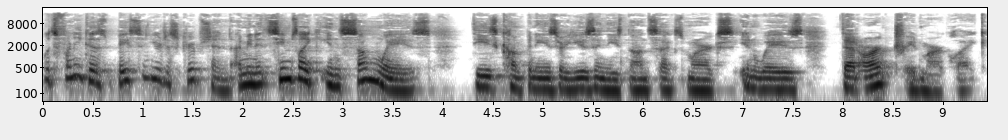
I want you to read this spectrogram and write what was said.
It's funny because based on your description, I mean, it seems like in some ways these companies are using these nonsense marks in ways that aren't trademark like,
